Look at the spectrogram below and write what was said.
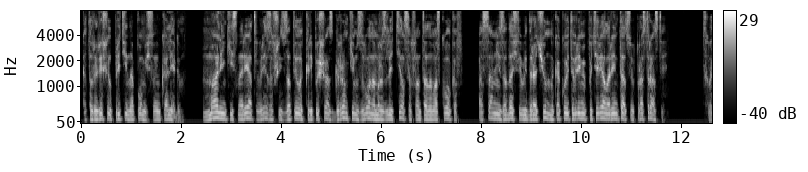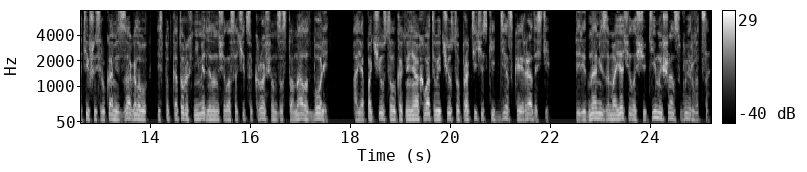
который решил прийти на помощь своим коллегам. Маленький снаряд, врезавшись в затылок крепыша, с громким звоном разлетелся фонтаном осколков, а сам незадачливый драчун на какое-то время потерял ориентацию в пространстве. Схватившись руками за голову, из-под которых немедленно начала сочиться кровь, он застонал от боли, а я почувствовал, как меня охватывает чувство практически детской радости. Перед нами замаячил ощутимый шанс вырваться.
